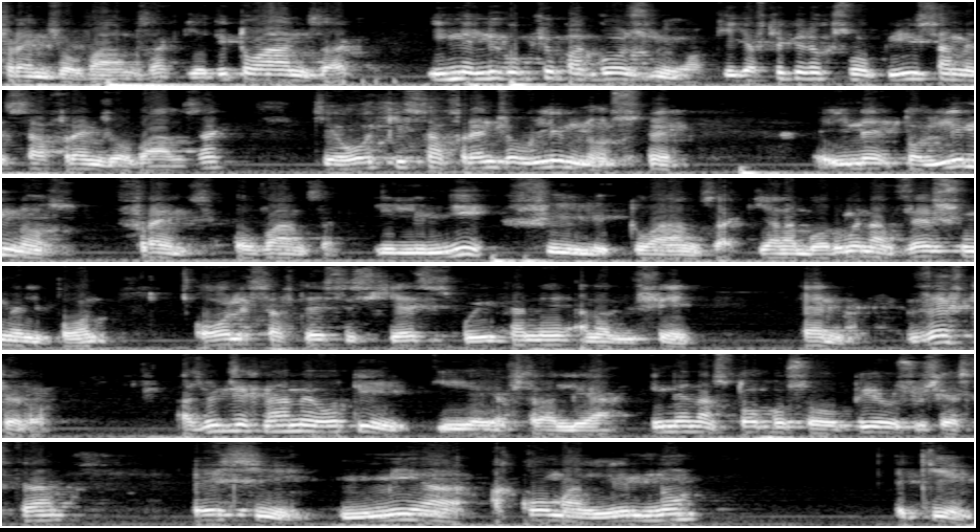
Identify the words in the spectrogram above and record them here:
Friends of Anzac, γιατί το Anzac είναι λίγο πιο παγκόσμιο και γι' αυτό και το χρησιμοποιήσαμε σαν Friends of Anzac και όχι σαν Friends of Limnos. Είναι το Limnos Friends of Anzac, η λιμνή φίλη του Anzac, για να μπορούμε να δέσουμε λοιπόν όλες αυτές τις σχέσεις που είχαν αναδυθεί. Ένα. Δεύτερο, ας μην ξεχνάμε ότι η Αυστραλία είναι ένας τόπος ο οποίος ουσιαστικά έχει μία ακόμα λίμνο εκεί.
